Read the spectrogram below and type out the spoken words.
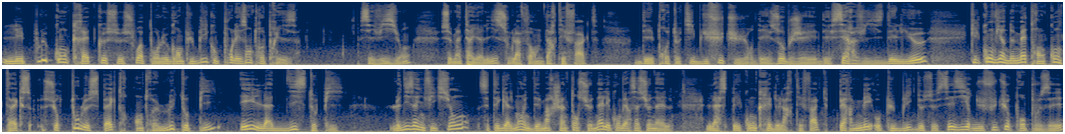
les plus concrètes que ce soit pour le grand public ou pour les entreprises. Ces visions se matérialisent sous la forme d'artefacts, des prototypes du futur, des objets, des services, des lieux qu'il convient de mettre en contexte sur tout le spectre entre l'utopie et la dystopie. Le design fiction, c'est également une démarche intentionnelle et conversationnelle. L'aspect concret de l'artefact permet au public de se saisir du futur proposé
